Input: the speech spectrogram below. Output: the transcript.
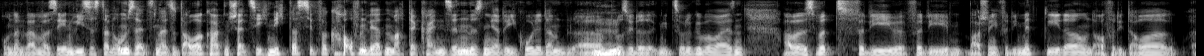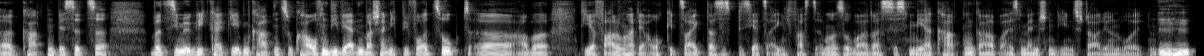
Und dann werden wir sehen, wie sie es dann umsetzen. Also Dauerkarten schätze ich nicht, dass sie verkaufen werden. Macht ja keinen Sinn, müssen ja die Kohle dann äh, Mhm. bloß wieder irgendwie zurücküberweisen. Aber es wird für die, für die, wahrscheinlich für die Mitglieder und auch für die Dauerkartenbesitzer wird es die Möglichkeit geben, Karten zu kaufen. Die werden wahrscheinlich bevorzugt, äh, aber die Erfahrung hat ja auch gezeigt, dass es bis jetzt eigentlich fast immer so war, dass es mehr Karten gab als Menschen, die ins Stadion wollten.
